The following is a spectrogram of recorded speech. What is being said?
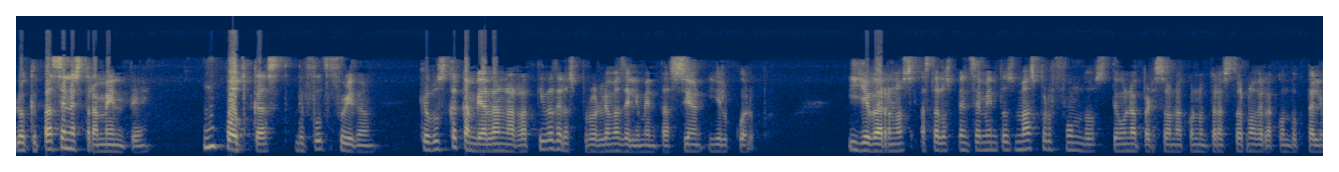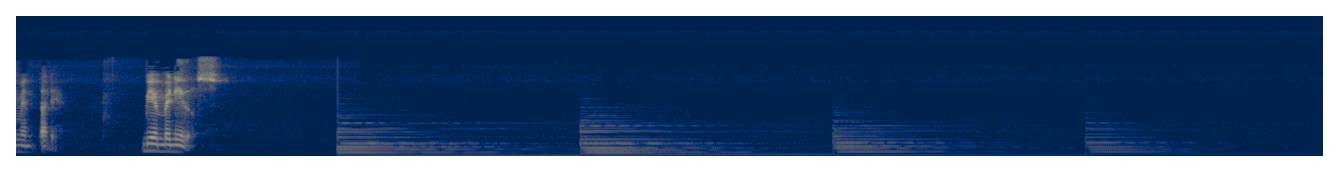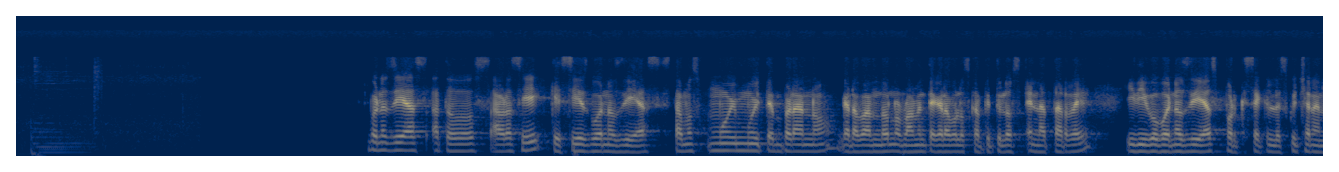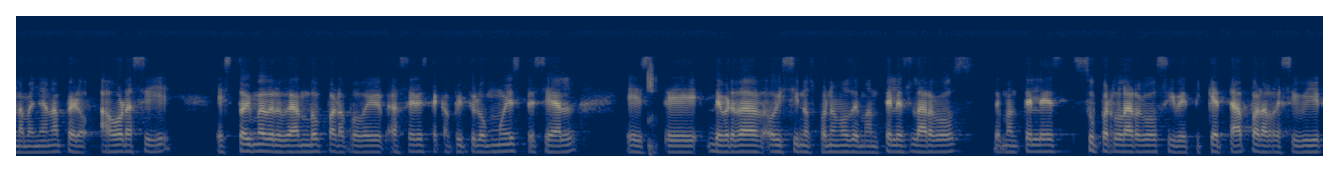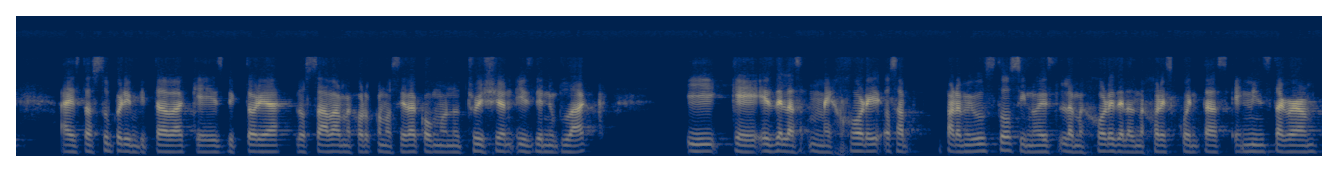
Lo que pasa en nuestra mente, un podcast de Food Freedom que busca cambiar la narrativa de los problemas de alimentación y el cuerpo y llevarnos hasta los pensamientos más profundos de una persona con un trastorno de la conducta alimentaria. Bienvenidos. Buenos días a todos. Ahora sí, que sí es buenos días. Estamos muy, muy temprano grabando. Normalmente grabo los capítulos en la tarde y digo buenos días porque sé que lo escuchan en la mañana, pero ahora sí estoy madrugando para poder hacer este capítulo muy especial. Este, de verdad, hoy sí nos ponemos de manteles largos, de manteles súper largos y de etiqueta para recibir a esta súper invitada que es Victoria Lozada, mejor conocida como Nutrition is the New Black y que es de las mejores, o sea, para mi gusto, si no es la mejor de las mejores cuentas en Instagram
